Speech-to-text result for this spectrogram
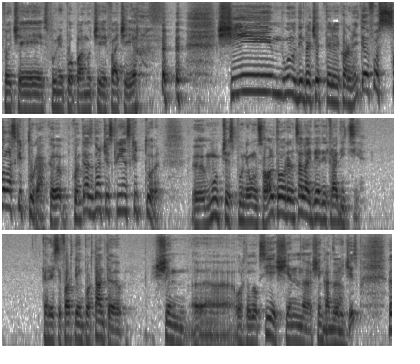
fă ce spune popa, nu ce face el. și unul din preceptele care au venit a fost sola scriptura, că contează doar ce scrie în scriptură. Uh, Nu ce spune unul sau altul, au renunțat la ideea de tradiție, care este foarte importantă și în uh, ortodoxie și în, uh, și în Da. catolicism. Uh,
